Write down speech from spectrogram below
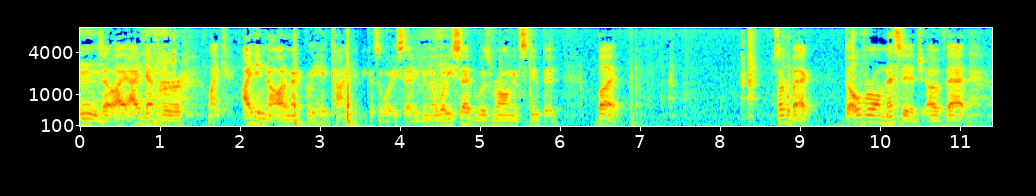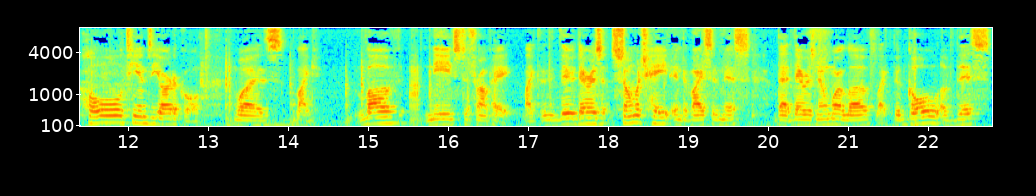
Mm. so I, I never like I didn't automatically hate Kanye because of what he said, even though what he said was wrong and stupid. But circle back, the overall message of that whole TMZ article was like love needs to trump hate. Like there, there is so much hate and divisiveness that there is no more love. Like the goal of this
